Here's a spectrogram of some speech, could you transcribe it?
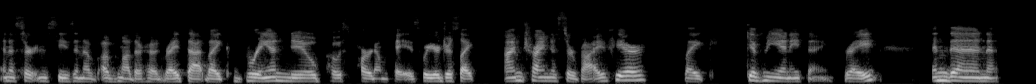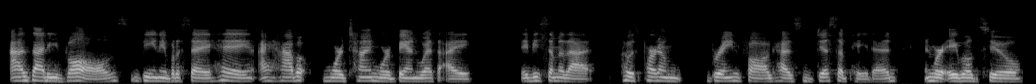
in a certain season of, of motherhood, right? That like brand new postpartum phase where you're just like, I'm trying to survive here. Like give me anything, right? And then as that evolves, being able to say, hey, I have more time, more bandwidth. I maybe some of that postpartum brain fog has dissipated, and we're able to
